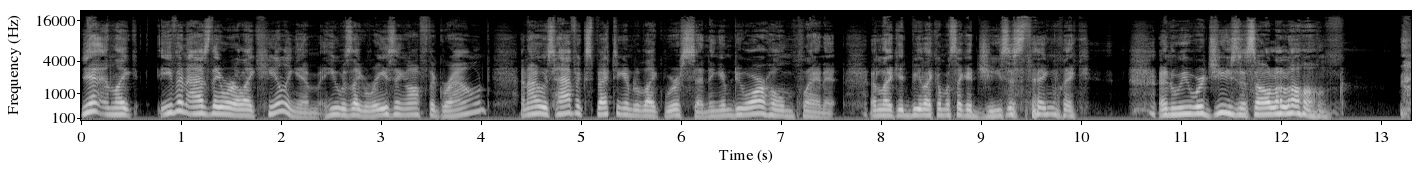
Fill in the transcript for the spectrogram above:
Yeah, and like even as they were like healing him, he was like raising off the ground, and I was half expecting him to like we're sending him to our home planet, and like it'd be like almost like a Jesus thing, like, and we were Jesus all along.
